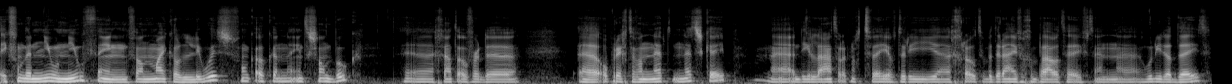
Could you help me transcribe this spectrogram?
ik vond de New New Thing van Michael Lewis vond ik ook een interessant boek. gaat over de oprichter van Net Netscape. Uh, die later ook nog twee of drie uh, grote bedrijven gebouwd heeft en hoe die dat deed.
